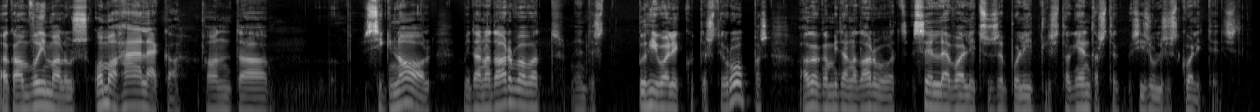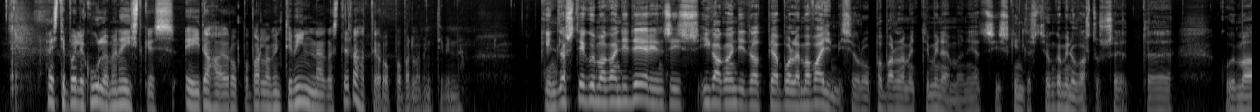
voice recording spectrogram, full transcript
aga on võimalus oma häälega anda signaal, mida nad arvavad nendest põhivalikutest Euroopas, aga ka mida nad arvavad selle valitsuse poliitilisest agendast ja sisulisest kvaliteedist. hästi palju kuuleme neist, kes ei taha Euroopa Parlamenti minna, kas te tahate Euroopa Parlamenti minna? Kindlasti, kui ma kandideerin, siis iga kandidaat peab olema valmis Euroopa Parlamenti minema, nii et siis kindlasti on ka minu vastus see, et äh, kui ma,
